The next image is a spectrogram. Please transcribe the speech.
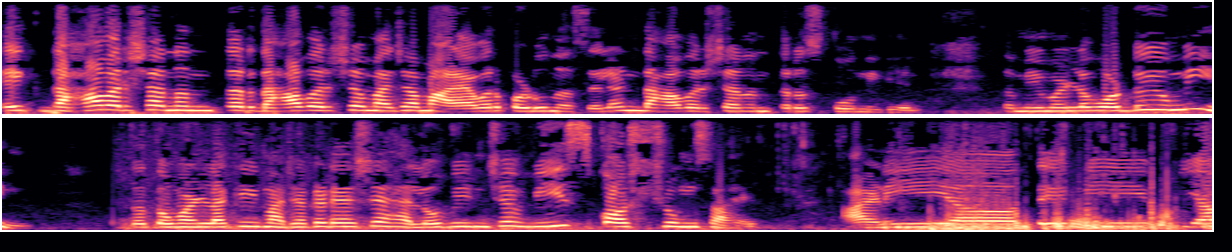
एक दहा वर्षानंतर दहा वर्ष माझ्या माळ्यावर पडून असेल आणि दहा वर्षानंतरच तो निघेल. तर मी म्हणलं व्हॉट डू यू मीन तर तो म्हणला की माझ्याकडे असे हॅलोविनचे वीस कॉस्ट्युम्स आहेत. आणि ते मी या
